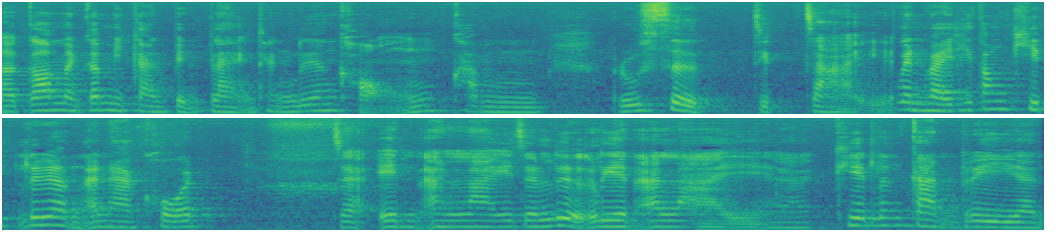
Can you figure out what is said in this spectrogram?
แล้วก็มันก็มีการเปลี่ยนแปลงทั้งเรื่องของความรู้สึกจิตใจ เป็นวัยที่ต้องคิดเรื่องอนาคต จะเอ็นอะไรจะเลือกเรียนอะไรนะเครียดเรื่องการเรียน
